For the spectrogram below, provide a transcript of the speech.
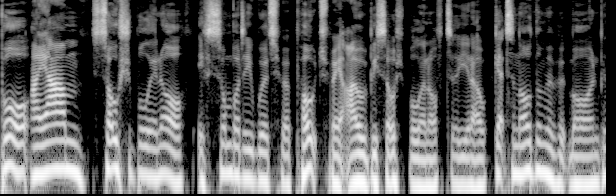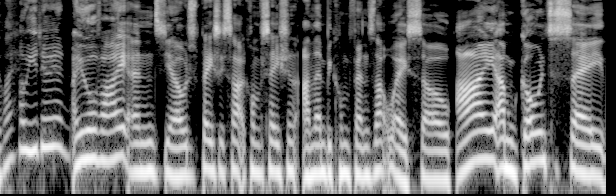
But I am sociable enough. If somebody were to approach me, I would be sociable enough to, you know, get to know them a bit more and be like, How are you doing? Are you all right? And, you know, just basically start a conversation and then become friends that way. So I am going to say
